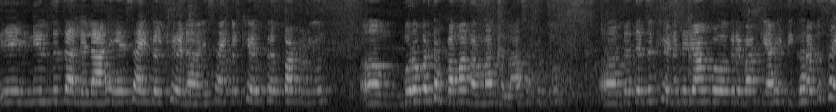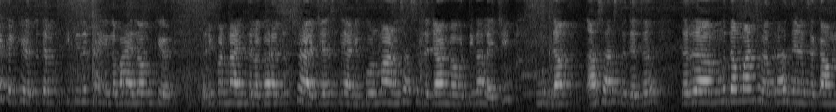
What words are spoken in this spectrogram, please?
ते नीलचं चाललेलं आहे सायकल खेळणं आणि सायकल खेळत खेळत पाठवून येऊन बरोबर धक्का मारणार माणसाला. असा करतो. तर त्याचं खेळणं त्याची आंघोळ वगैरे बाकी आहे. ती घरातच सायकल खेळतो. त्याला तर किती जर सांगितलं बाहेर जाऊन खेळ. तरी पण नाही त्याला घरातच खेळायची असते आणि कोण माणूस असेल त्याच्या अंगावरती घालायची. मुद्दाम असं असतं त्याचं. तर मुद्दाम माणसाला त्रास देण्याचं काम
